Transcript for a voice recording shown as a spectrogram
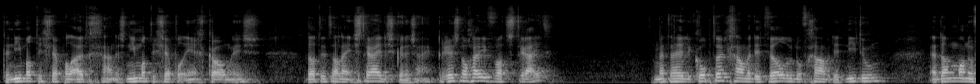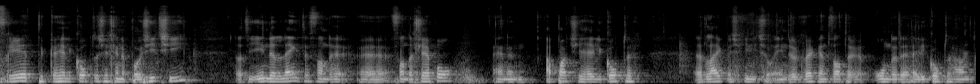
er niemand die greppel uitgegaan is, niemand die greppel ingekomen is, dat dit alleen strijders kunnen zijn. Er is nog even wat strijd. Met de helikopter gaan we dit wel doen of gaan we dit niet doen? En dan manoeuvreert de helikopter zich in een positie dat hij in de lengte van de, uh, van de greppel en een Apache helikopter. Het lijkt misschien niet zo indrukwekkend wat er onder de helikopter hangt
